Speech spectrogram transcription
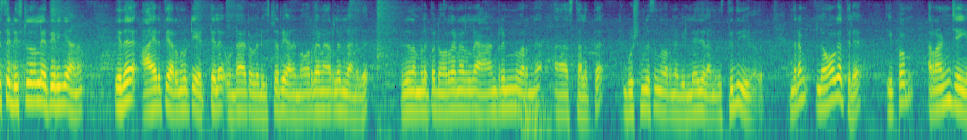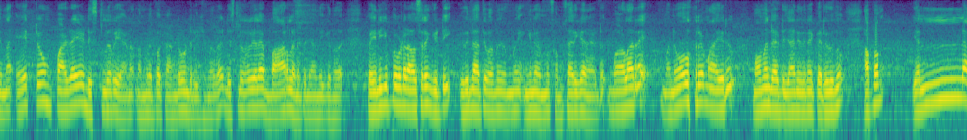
ഹിൽസ് ഡിസ്റ്റിലറിൽ എത്തിയിരിക്കുകയാണ്. ഇത് ആയിരത്തി അറുന്നൂറ്റി എട്ടിൽ ഉണ്ടായിട്ടുള്ള ഡിസ്റ്റിലറിയാണ് നോർത്തേൺ അയർലൻഡിലാണിത്. ഇത് നമ്മളിപ്പോൾ നോർത്തേൺ അയർലൻഡിലെ ആൻഡ്രിം എന്ന് പറഞ്ഞ സ്ഥലത്ത് ബുഷ് മിൽസ് എന്ന് പറഞ്ഞ വില്ലേജിലാണ് ഇത് സ്ഥിതി ചെയ്യുന്നത്. അന്നേരം ലോകത്തിൽ ഇപ്പം റൺ ചെയ്യുന്ന ഏറ്റവും പഴയ ഡിസ്റ്റിലറിയാണ് നമ്മളിപ്പോൾ കണ്ടുകൊണ്ടിരിക്കുന്നത്. ഡിസ്റ്റിലറിയിലെ ബാറിലാണ് ഇപ്പോൾ ഞാൻ നിൽക്കുന്നത്. അപ്പോൾ എനിക്കിപ്പോൾ ഇവിടെ ഒരു അവസരം കിട്ടി. ഇതിന്റെ അകത്ത് വന്ന് നിന്ന് ഇങ്ങനെ ഒന്ന് സംസാരിക്കാനായിട്ട് വളരെ മനോഹരമായൊരു മൊമെന്റായിട്ട് ഞാൻ ഇതിനെ കരുതുന്നു. അപ്പം എല്ലാ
